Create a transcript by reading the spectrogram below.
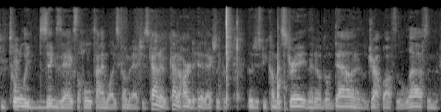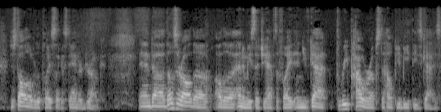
he totally zigzags the whole time while he's coming at you. It's kind of kind of hard to hit actually because he'll just be coming straight and then it'll go down and it'll drop off to the left and just all over the place like a standard drunk. And uh, those are all the all the enemies that you have to fight, and you've got three power ups to help you beat these guys.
